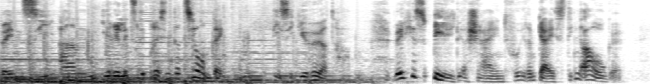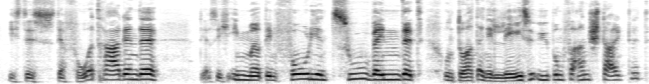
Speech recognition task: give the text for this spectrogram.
Wenn Sie an Ihre letzte Präsentation denken, die Sie gehört haben, welches Bild erscheint vor Ihrem geistigen Auge? Ist es der Vortragende, der sich immer den Folien zuwendet und dort eine Leseübung veranstaltet,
